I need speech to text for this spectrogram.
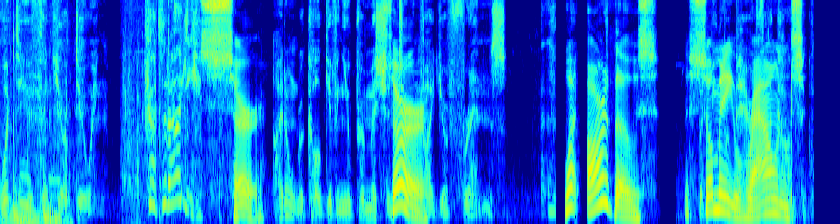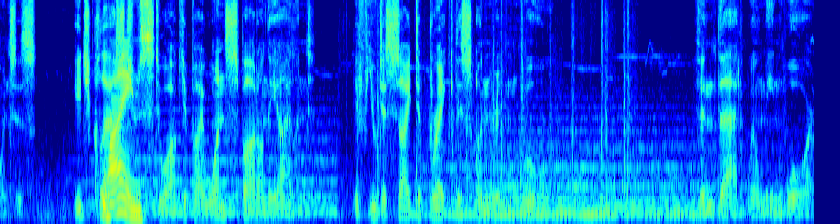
What do you think you're doing? Katsuragi! Sir, I don't recall giving you permission Sir. to invite your friends. what are those? There's But so many prepared round consequences. Each class lines. chooses to occupy one spot on the island. If you decide to break this unwritten rule, then that will mean war.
